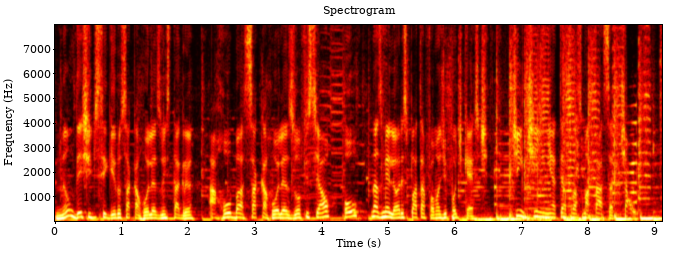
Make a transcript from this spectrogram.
Não deixe de seguir o Sacarolhas no Instagram, arroba sacarolhasoficial ou nas melhores plataformas de podcast. Tchim, tchim e até a próxima taça. Tchau!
